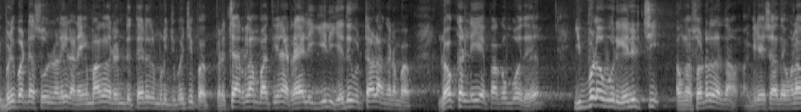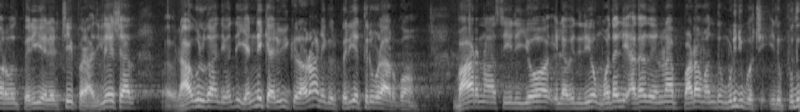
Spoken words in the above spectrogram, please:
இப்படிப்பட்ட சூழ்நிலையில் அநேகமாக ரெண்டு தேர்தல் முடிஞ்சு போச்சு. இப்போ பிரச்சாரம்லாம் பார்த்தீங்கன்னா ரேலி கீழி எது விட்டாலும் அங்கே நம்ம லோக்கல்லையே பார்க்கும்போது இவ்வளோ ஒரு எழுச்சி. அவங்க சொல்கிறது தான் அகிலேஷ் யாதவ் இவங்களாம் வரும்போது பெரிய எழுச்சி. இப்போ அகிலேஷ் யாதவ் ராகுல் காந்தி வந்து என்னைக்கு அறிவிக்கிறாரோ அன்றைக்கி ஒரு பெரிய திருவிழா இருக்கும். வாரணாசிலேயோ இல்லை இதுலேயோ முதல்ல அதாவது என்ன படம் வந்து முடிஞ்சு போச்சு. இது புது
